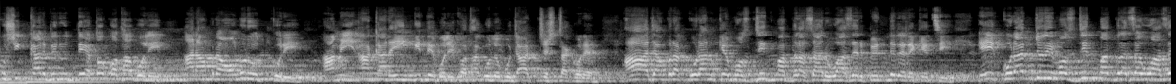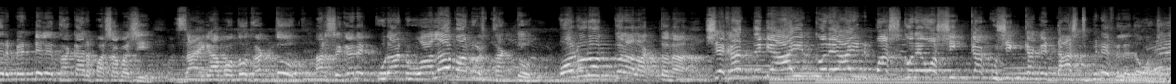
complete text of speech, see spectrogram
কুশিক্ষার বিরুদ্ধে এত কথা বলি আর আমরা অনুরোধ করি, আমি আকারে ইঙ্গিতে বলি কথাগুলো বোঝার চেষ্টা করেন। আজ আমরা কোরআনকে মসজিদ মাদ্রাসার ওয়াজের প্যান্ডেলে রেখেছি। এই কোরআন যদি মসজিদ, মাদ্রাসা, ওয়াজের প্যান্ডেলে থাকার পাশাপাশি জায়গা মতো থাকতো আর সেখানে কোরআন ওয়ালা মানুষ থাকতো, অনুরোধ করা লাগতো না। সেখান থেকে আইন করে আইন পাশ করে অশিক্ষা কুশিক্ষাকে ডাস্টবিনে ফেলে দেওয়া যেত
